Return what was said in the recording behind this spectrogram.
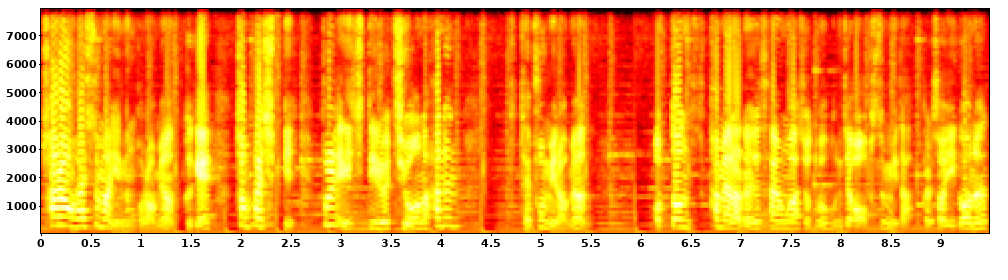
촬영할 수만 있는 거라면 그게 1080p 풀 HD를 지원하는 제품이라면 어떤 카메라를 사용하셔도 문제가 없습니다. 그래서 이거는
